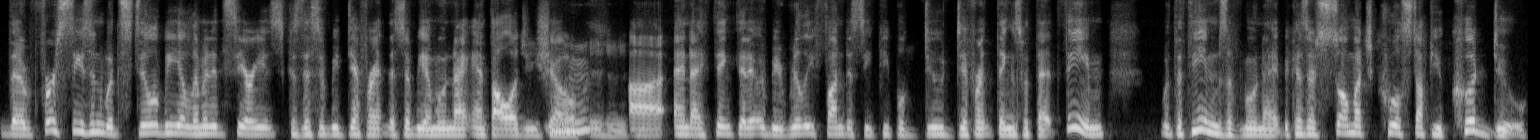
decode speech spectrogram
The first season would still be a limited series because this would be different. This would be a Moon Knight anthology show. Mhm. Mhm. Uh, and I think that it would be really fun to see people do different things with that theme, with the themes of Moon Knight, because there's so much cool stuff you could do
